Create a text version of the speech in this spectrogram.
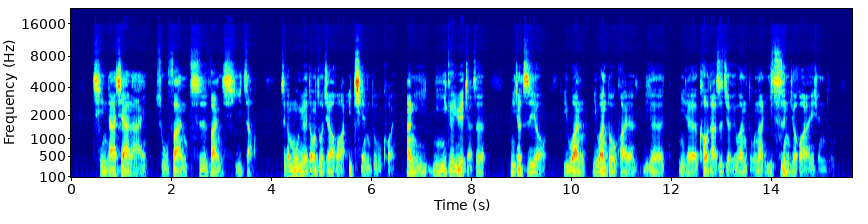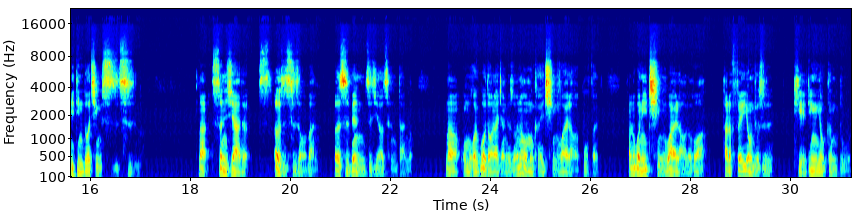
请他下来煮饭、吃饭、洗澡，这个沐浴的动作就要花一千多块。那你你一个月假设你就只有一万一万多块的一个你的扣打是只有一万多，那一次你就花了一千多，你顶多请十次嘛。那剩下的二十次怎么办？二十次变成你自己要承担了。那我们回过头来讲，就是说，那我们可以请外劳的部分。那如果你请外劳的话，他的费用就是铁定又更多，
